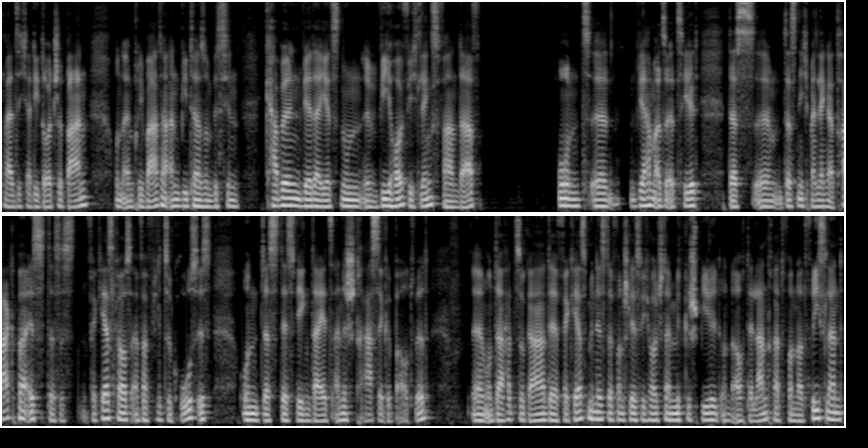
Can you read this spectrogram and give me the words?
weil sich ja die Deutsche Bahn und ein privater Anbieter so ein bisschen kabbeln, wer da jetzt nun äh, wie häufig längs fahren darf. Und äh, wir haben also erzählt, dass äh, das nicht mehr länger tragbar ist, dass das Verkehrschaos einfach viel zu groß ist und dass deswegen da jetzt eine Straße gebaut wird. Äh, und da hat sogar der Verkehrsminister von Schleswig-Holstein mitgespielt und auch der Landrat von Nordfriesland.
